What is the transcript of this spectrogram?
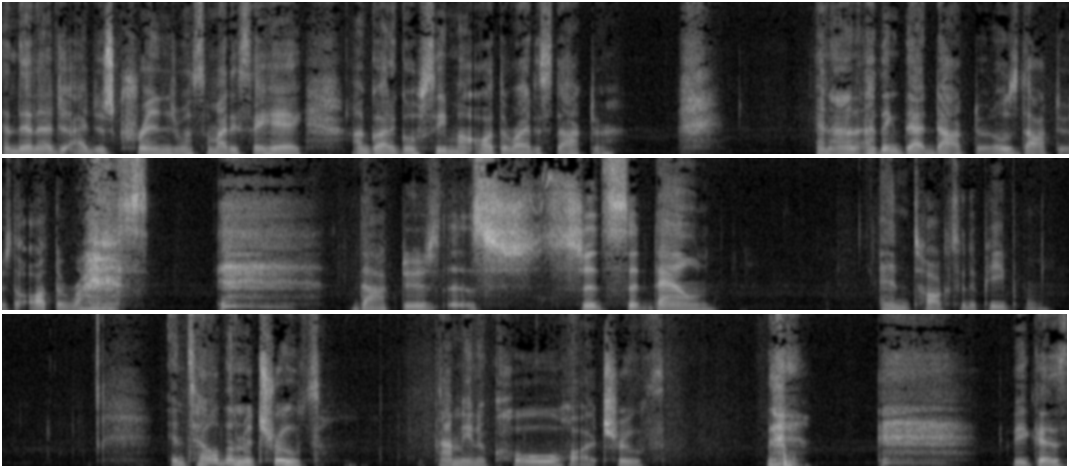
And then I, I just cringe when somebody say, hey, I got to go see my arthritis doctor. And I, I think that doctor, those doctors, the arthritis doctors uh, should sit down and talk to the people and tell them the truth. I mean, a cold hard truth. because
